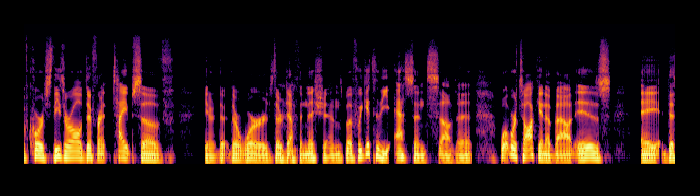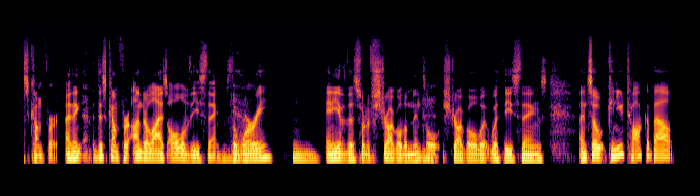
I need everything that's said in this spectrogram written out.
of course, these are all different types of, you know, they're, they're words, they're Mhm. definitions. But if we get to the essence of it, what we're talking about is a discomfort. I think Yeah. discomfort underlies all of these things the Yeah. worry, Mhm. any of the sort of struggle, the mental struggle with, with these things. And so, can you talk about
